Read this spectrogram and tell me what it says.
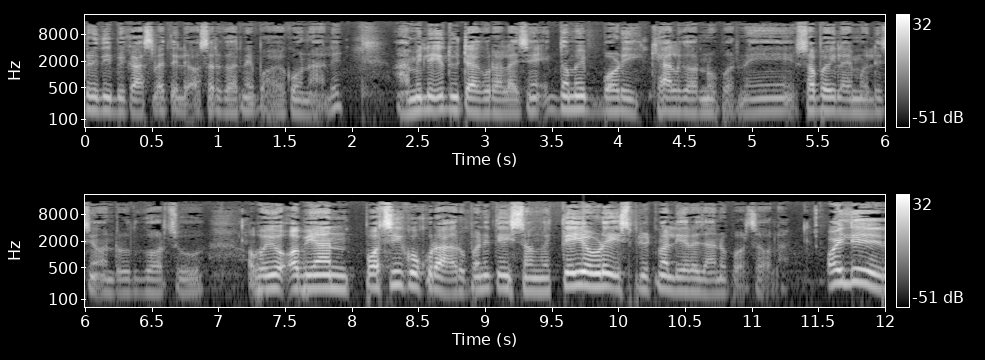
वृद्धि विकासलाई त्यसले असर गर्ने भएको हुनाले हामीले यो दुइटा कुरालाई चाहिँ एकदमै बढी ख्याल गर्नुपर्ने। सबैलाई मैले चाहिँ अनुरोध गर्छु। अब यो अभियान पछिको कुराहरू पनि त्यहीसँग त्यही एउटै स्पिरिटमा लिएर जानुपर्छ होला। अहिले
